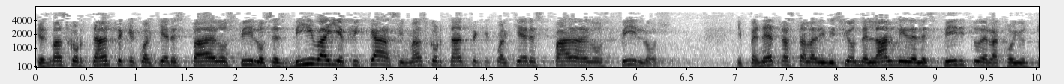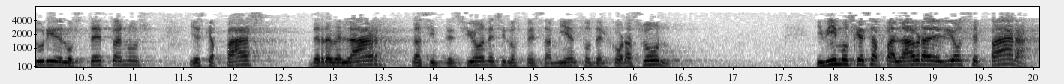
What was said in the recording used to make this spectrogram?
que es más cortante que cualquier espada de dos filos, es viva y eficaz y más cortante que cualquier espada de dos filos, y penetra hasta la división del alma y del espíritu, de la coyuntura y de los tétanos, y es capaz de revelar las intenciones y los pensamientos del corazón. Y vimos que esa palabra de Dios separa,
